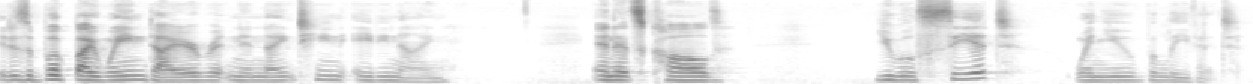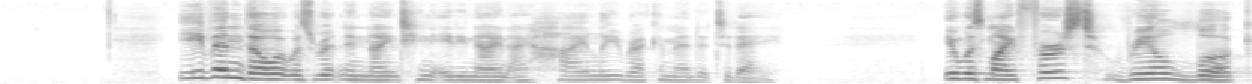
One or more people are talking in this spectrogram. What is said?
It is a book by Wayne Dyer written in 1989, and it's called You Will See It When You Believe It. Even though it was written in 1989, I highly recommend it today. It was my first real look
